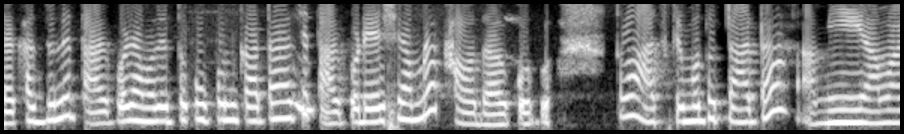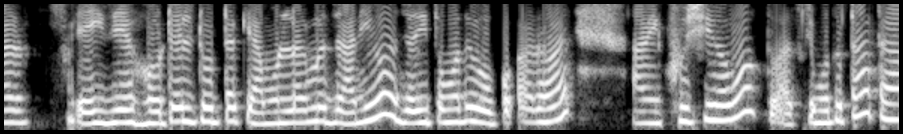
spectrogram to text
দেখার জন্য। তারপরে আমাদের তো কুপন কাটা আছে, তারপরে এসে আমরা খাওয়া দাওয়া করব। তো আজকের মতো টাটা। আমি আমার এই যে হোটেল ট্যুরটা কেমন লাগল জানিও। যদি তোমাদের উপকার হয়, আমি খুশি হব। তো আজকের মতো টাটা।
